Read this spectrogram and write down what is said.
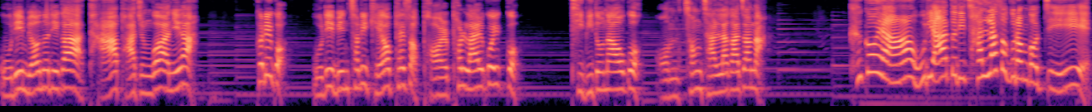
우리 며느리가 다 봐준 거 아니야. 그리고 우리 민철이 개업해서 펄펄 날고 있고 TV도 나오고 엄청 잘 나가잖아. 그거야 우리 아들이 잘나서 그런 거지.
